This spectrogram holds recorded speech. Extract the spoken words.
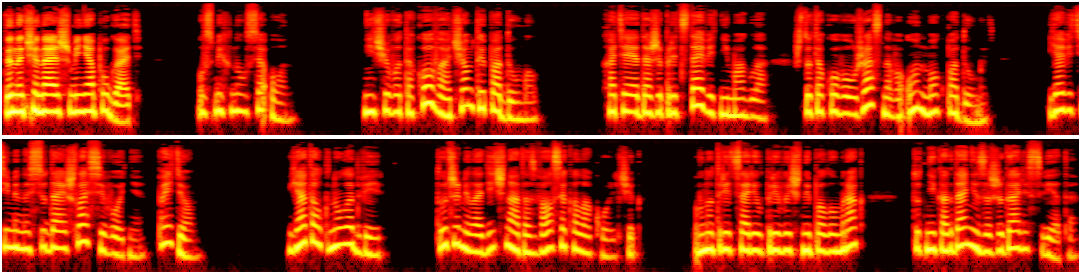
ты начинаешь меня пугать. Усмехнулся он. Ничего такого, о чем ты подумал. Хотя я даже представить не могла, что такого ужасного он мог подумать. Я ведь именно сюда и шла сегодня. Пойдем. Я толкнула дверь. Тут же мелодично отозвался колокольчик. Внутри царил привычный полумрак, Тут никогда не зажигали света,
